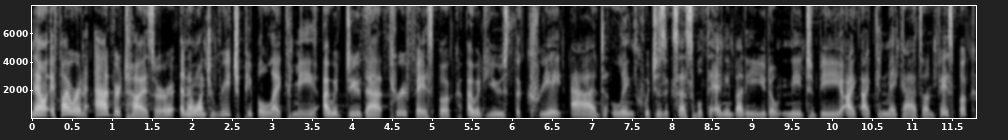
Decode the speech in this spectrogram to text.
Now, if I were an advertiser and I want to reach people like me, I would do that through Facebook. I would use the create ad link, which is accessible to anybody. You don't need to be, I, I can make ads on Facebook.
